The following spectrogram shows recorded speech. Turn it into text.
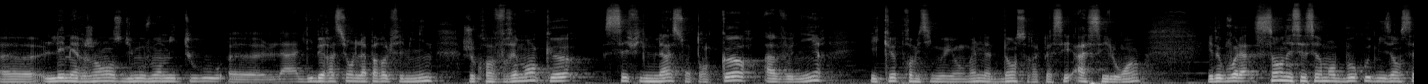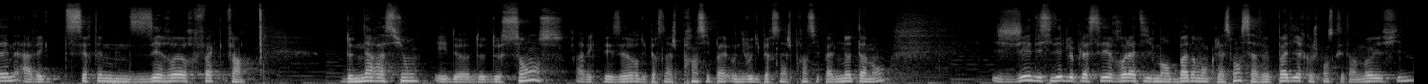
euh, l'émergence du mouvement MeToo, euh, la libération de la parole féminine. Je crois vraiment que ces films-là sont encore à venir et que Promising Young Woman là-dedans sera classé assez loin. Et donc voilà, sans nécessairement beaucoup de mise en scène, avec certaines erreurs, de narration et de, de, sens, avec des erreurs du personnage principal, au niveau du personnage principal notamment, j'ai décidé de le placer relativement bas dans mon classement. Ça ne veut pas dire que je pense que c'est un mauvais film,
